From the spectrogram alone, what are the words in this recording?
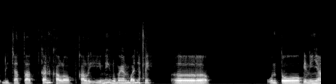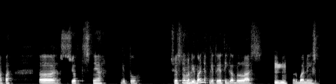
dicatatkan kalau kali ini lumayan banyak nih uh, untuk ininya apa uh, shootsnya gitu Shootnya hmm. lebih banyak gitu ya 13 hmm. berbanding 10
